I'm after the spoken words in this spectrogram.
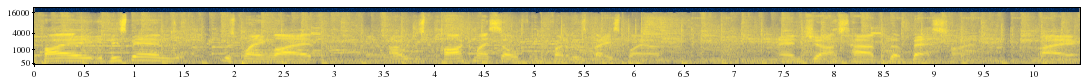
If I if this band was playing live, I would just park myself in front of this bass player and just have the best time. I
